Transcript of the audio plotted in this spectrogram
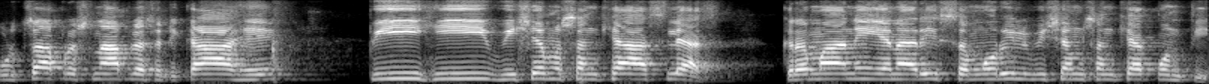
पुढचा प्रश्न आपल्यासाठी काय आहे? पी ही विषम संख्या असल्यास क्रमाने येणारी समोरील विषम संख्या कोणती?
